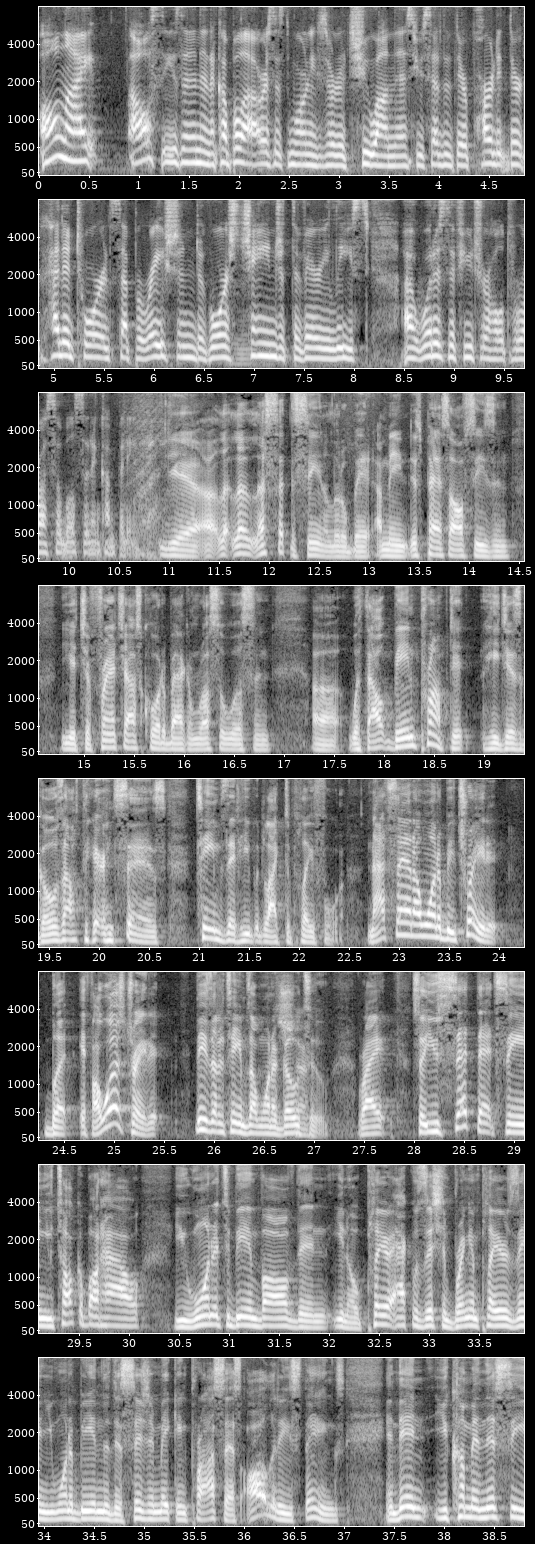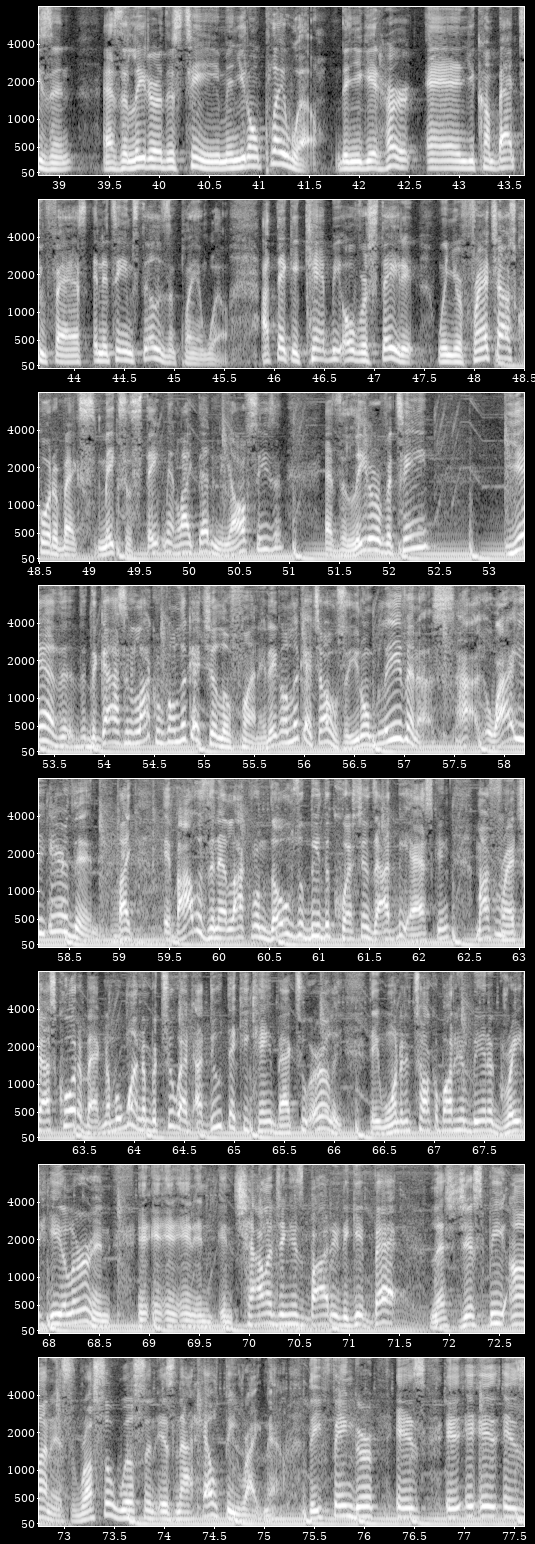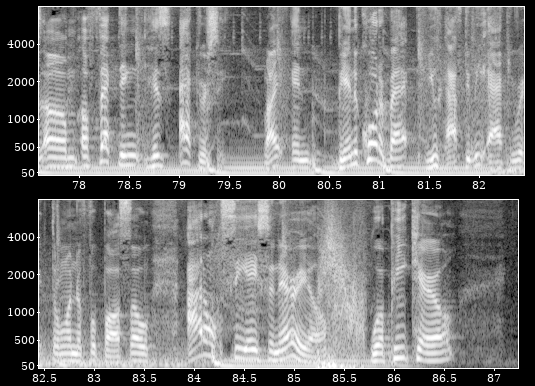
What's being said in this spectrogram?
all night all season and a couple hours this morning to sort of chew on this. You said that they're part they're headed towards separation, divorce, change at the very least. Uh, what does the future hold for Russell Wilson and company? Yeah, uh, let, us let, set the scene a little bit. I mean, this past offseason, you get your franchise quarterback and Russell Wilson. Uh, without being prompted, he just goes out there and says teams that he would like to play for. Not saying I want to be traded, but if I was traded, these are the teams I want to go sure. to, right? So you set that scene. You talk about how you wanted to be involved in, you know, player acquisition, bringing players in. You want to be in the decision making process, all of these things. And then you come in this season as the leader of this team and you don't play well. Then you get hurt and you come back too fast and the team still isn't playing well. I think it can't be overstated when your franchise quarterback makes a statement like that in the offseason as the leader of a team yeah, the, the, the guys in the locker room gonna look at you a little funny. They're gonna look at you, oh, so you don't believe in us? How, why are you here then? Like, if I was in that locker room, those would be the questions I'd be asking my franchise quarterback. Number one. Number two, I, I do think he came back too early. They wanted to talk about him being a great healer and, and, and, and, and challenging his body to get back. Let's just be honest. Russell Wilson is not healthy right now. The finger is is, is um, affecting his accuracy right? And being a quarterback, you have to be accurate throwing the football. So I don't see a scenario where Pete Carroll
